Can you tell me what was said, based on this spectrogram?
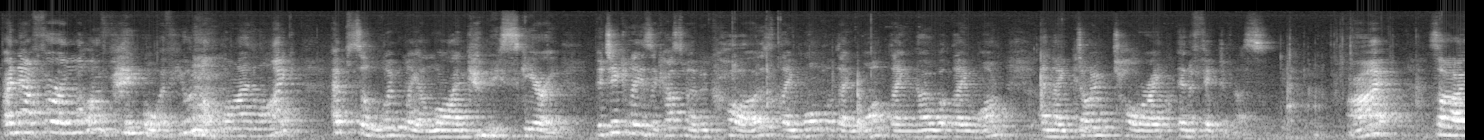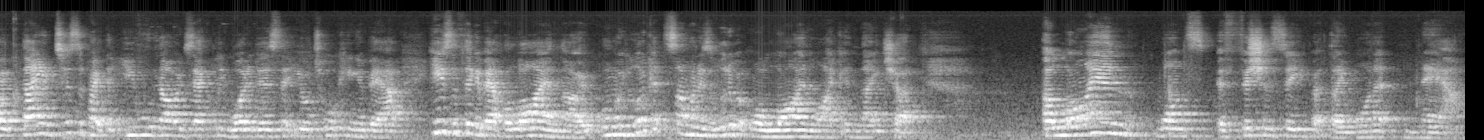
But now, for a lot of people, if you're not lion-like, Absolutely, a line can be scary, particularly as a customer because they want what they want, they know what they want, and they don't tolerate ineffectiveness. All right? So they anticipate that you will know exactly what it is that you're talking about. Here's the thing about the lion though, when we look at someone who's a little bit more lion-like in nature, a lion wants efficiency, but they want it now.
